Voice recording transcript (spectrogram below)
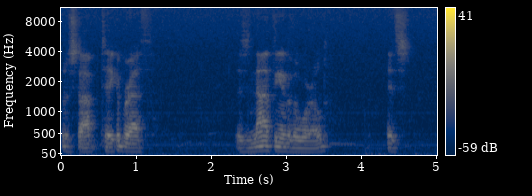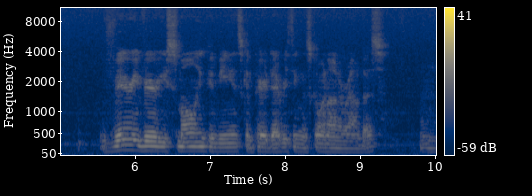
was stop, take a breath. This is not the end of the world. It's very, very small inconvenience compared to everything that's going on around us. Mm.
